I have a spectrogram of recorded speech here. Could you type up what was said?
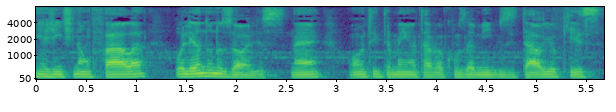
e a gente não fala olhando nos olhos, né? Ontem também eu tava com os amigos e tal e eu quis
